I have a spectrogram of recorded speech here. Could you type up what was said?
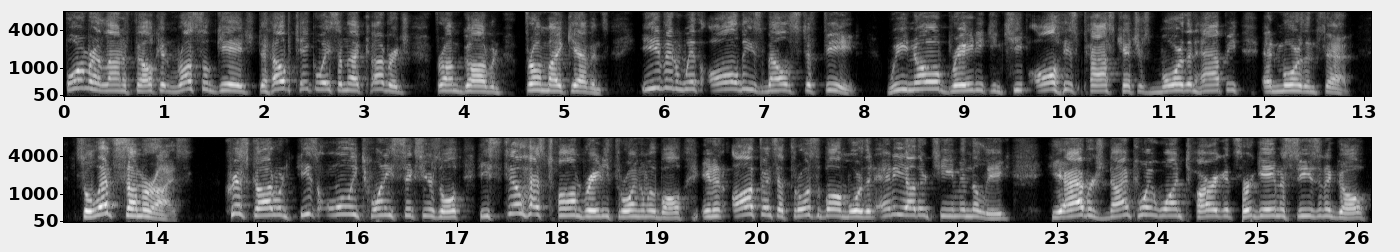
former Atlanta Falcon Russell Gage to help take away some of that coverage from Godwin, from Mike Evans. Even with all these mouths to feed, we know Brady can keep all his pass catchers more than happy and more than fed. So let's summarize. Chris Godwin, he's only 26 years old. He still has Tom Brady throwing him the ball in an offense that throws the ball more than any other team in the league. He averaged 9.1 targets per game a season ago,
